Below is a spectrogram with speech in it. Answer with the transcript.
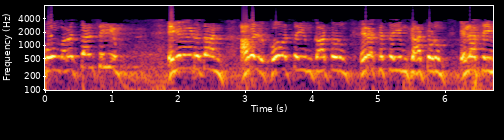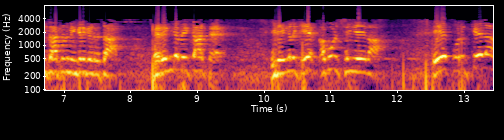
கோபம் வரத்தான் செய்யும். எங்களிட தான் அவள் கோபத்தையும் காட்டணும் இறக்கத்தையும் காட்டணும் எல்லாத்தையும் காட்டணும் எங்களுக்கு தான் வேற காட்ட. இது எங்களுக்கு ஏ கபூல் செய்யலா? ஏ பொறுக்கேலா?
